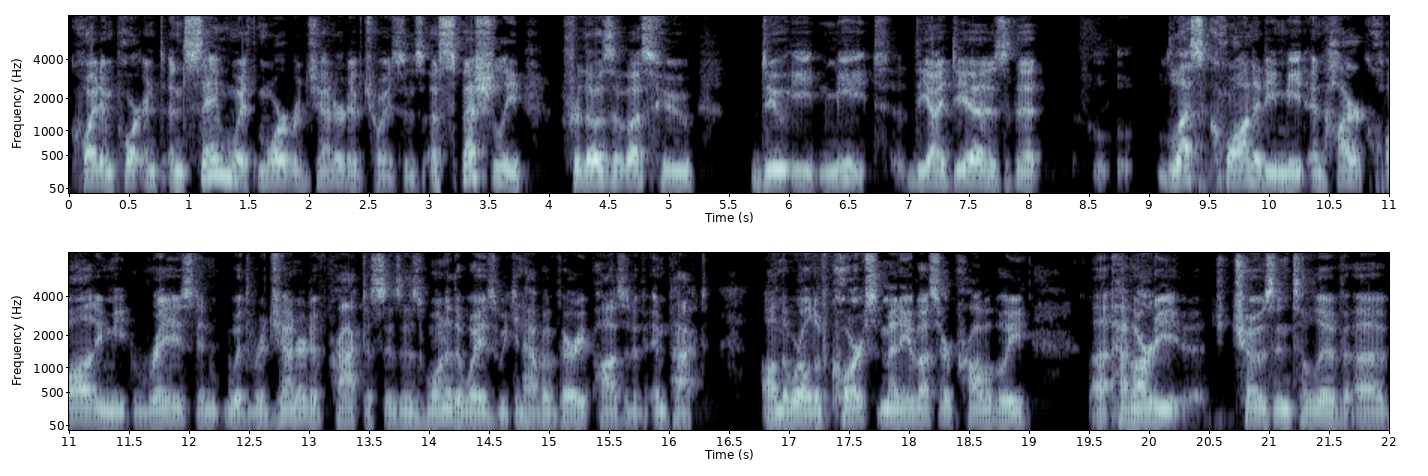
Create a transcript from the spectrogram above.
quite important. And same with more regenerative choices, especially for those of us who do eat meat. The idea is that less quantity meat and higher quality meat raised in, with regenerative practices is one of the ways we can have a very positive impact on the world. Of course, many of us are probably uh, have already chosen to live a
